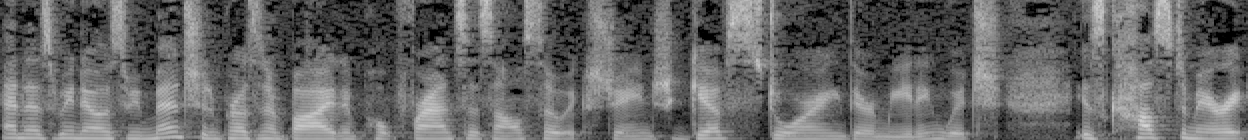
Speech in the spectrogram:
And as we know, as we mentioned, President Biden and Pope Francis also exchanged gifts during their meeting, which is customary.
